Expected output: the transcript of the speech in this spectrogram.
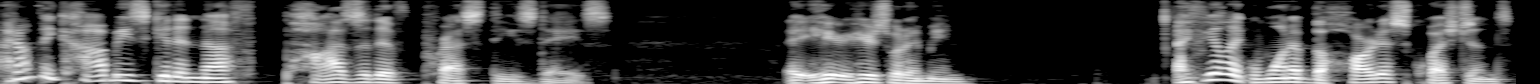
I don't think hobbies get enough positive press these days. Here, here's what I mean. I feel like one of the hardest questions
